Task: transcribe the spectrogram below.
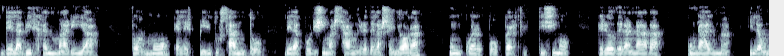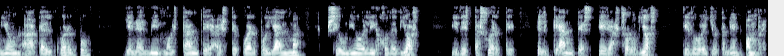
de la Virgen María formó el Espíritu Santo de la purísima sangre de la Señora un cuerpo perfectísimo, creó de la nada un alma y la unión a aquel cuerpo, y en el mismo instante a este cuerpo y alma se unió el Hijo de Dios, y de esta suerte el que antes era solo Dios quedó hecho también hombre.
